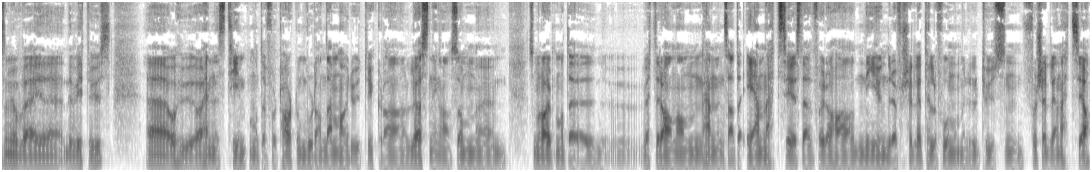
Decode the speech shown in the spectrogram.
som jobber i Det, det hvite hus. Eh, og hun og hennes team på en måte fortalte om hvordan de har utvikla løsninger som, eh, som lar på en måte veteranene henvende seg til én nettside i stedet for å ha 900 forskjellige telefonnummer eller 1000 forskjellige nettsider.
